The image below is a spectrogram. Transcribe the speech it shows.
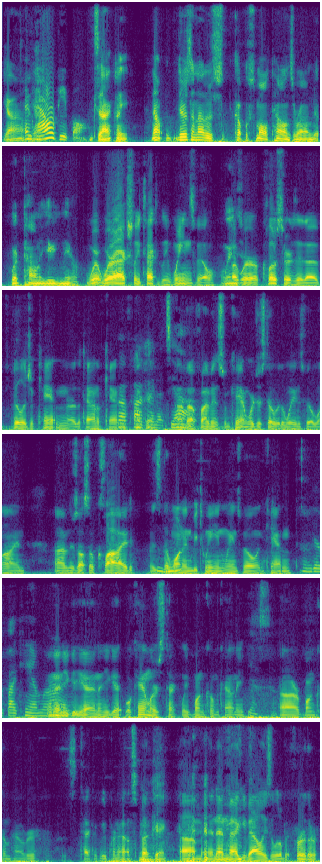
Yeah. yeah. empower people. Exactly. Now, there's another s- couple small towns around it. What town are you near? We're we're actually technically Waynesville, but we're closer to the village of Canton or the town of Canton. About five Okay. minutes, yeah. About five minutes from Canton. We're just over the Waynesville line. Um, there's also Clyde, is Mm-hmm. the one in between Waynesville and Canton, You go by Candler. and then you get yeah, and then you get well, Candler's technically Buncombe County, yes. uh, or Buncombe, however it's technically pronounced. But Okay. um, and then Maggie Valley's a little bit further,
